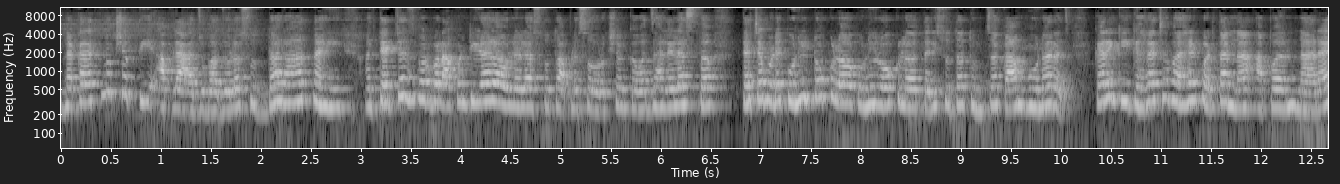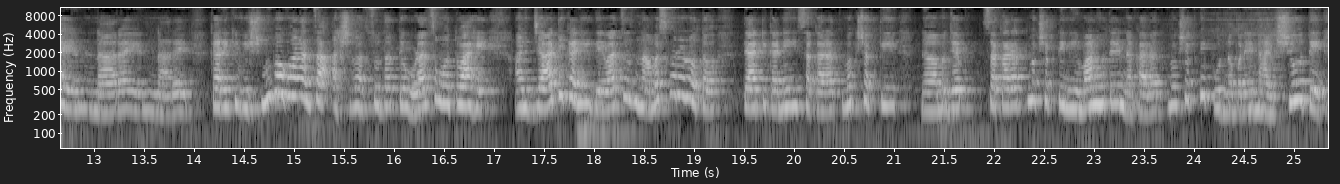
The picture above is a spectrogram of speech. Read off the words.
नकारात्मक शक्ती आपल्या आजूबाजूला सुद्धा राहत नाही. आणि त्याच्याच बरोबर आपण टिळा लावलेला असतो तो आपलं संरक्षण कवच झालेलं असतं. त्याच्यामुळे कोणी टोकलं कोणी रोखलं तरी सुद्धा तुमचं काम होणारच. कारण की घराच्या बाहेर पडताना आपण नारायण नारायण नारायण. कारण की विष्णू भगवानांचा आशीर्वाद सुद्धा तेवढाच महत्त्व आहे. आणि ज्या ठिकाणी देवाचं नामस्मरण होतं त्या ठिकाणी सकारात्मक शक्ती म्हणजे सकारात्मक शक्ती निर्माण होते नकारात्मक शक्ती पूर्णपणे नाहीशी होते.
